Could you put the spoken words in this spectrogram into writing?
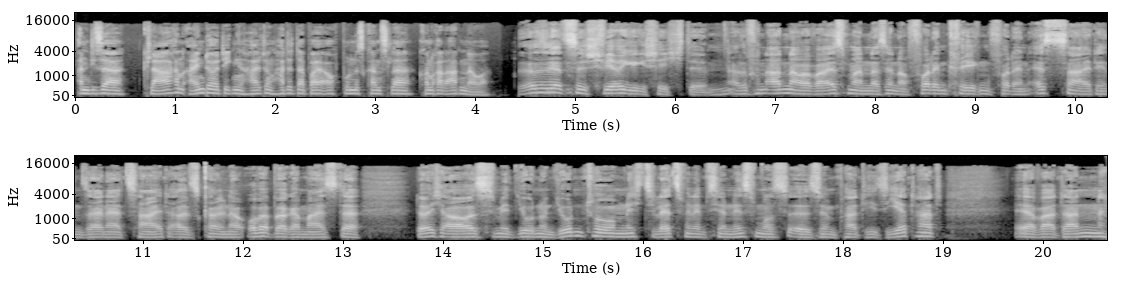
an dieser klaren, eindeutigen Haltung hatte dabei auch Bundeskanzler Konrad Adenauer? Das ist jetzt eine schwierige Geschichte. Also von Adenauer weiß man, dass er noch vor dem Kriegen, vor der NS-Zeit, in seiner Zeit als Kölner Oberbürgermeister durchaus mit Juden und Judentum, nicht zuletzt mit dem Zionismus äh, sympathisiert hat. Er war dann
